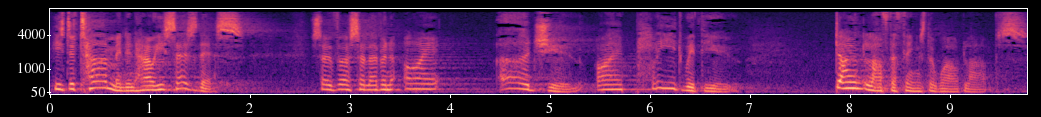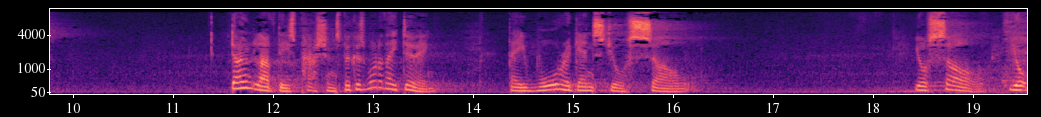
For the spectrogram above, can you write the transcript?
he's determined in how he says this. So, verse 11 I urge you, I plead with you, don't love the things the world loves. Don't love these passions because what are they doing? they war against your soul. Your soul, your,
